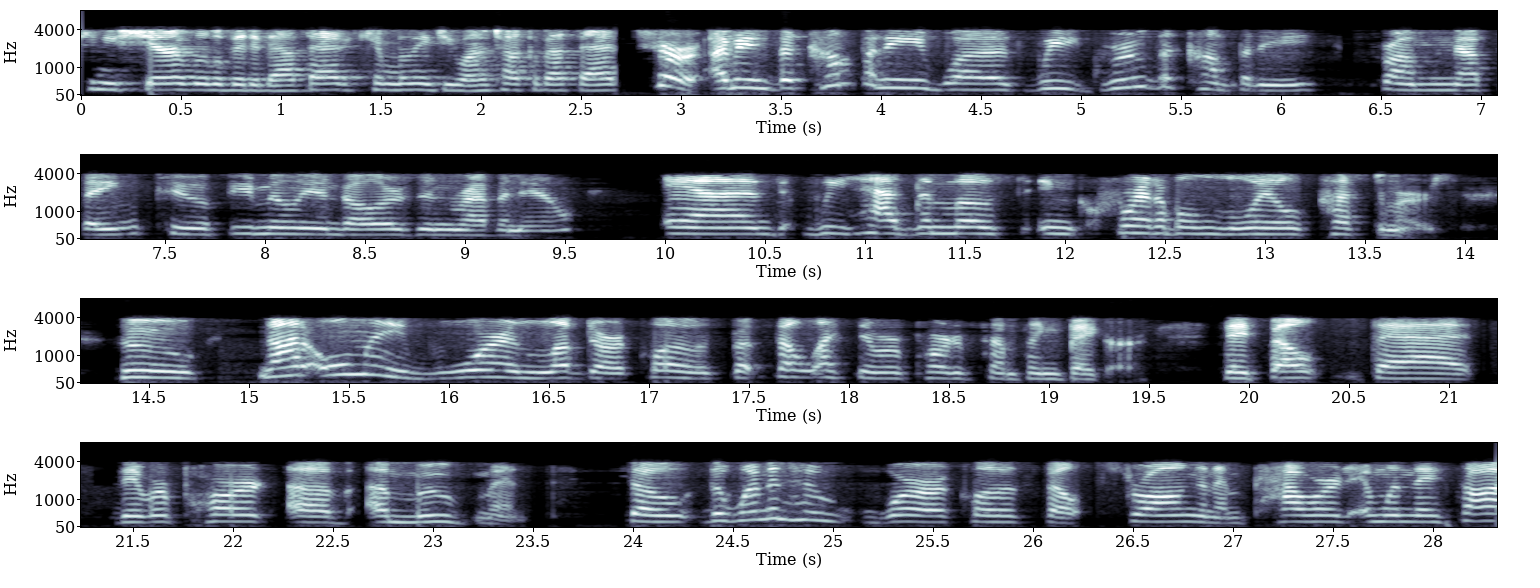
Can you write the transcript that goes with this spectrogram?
Can you share a little bit about that? Kimberly, do you want to talk about that? Sure. I mean, the company was, we grew the company from nothing to a few million dollars in revenue. And we had the most incredible loyal customers who not only wore and loved our clothes, but felt like they were part of something bigger. They felt that They were part of a movement. So the women who wore our clothes felt strong and empowered. And when they saw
